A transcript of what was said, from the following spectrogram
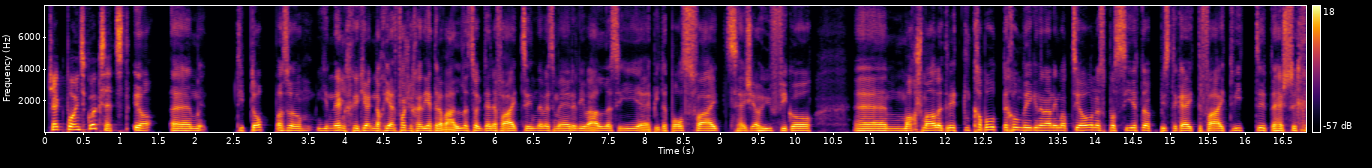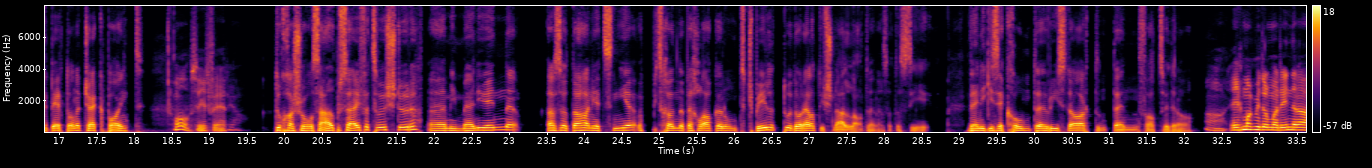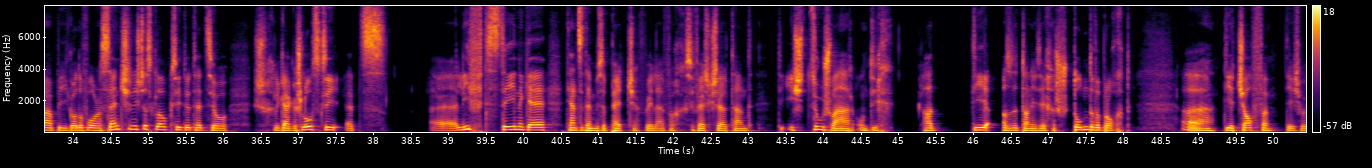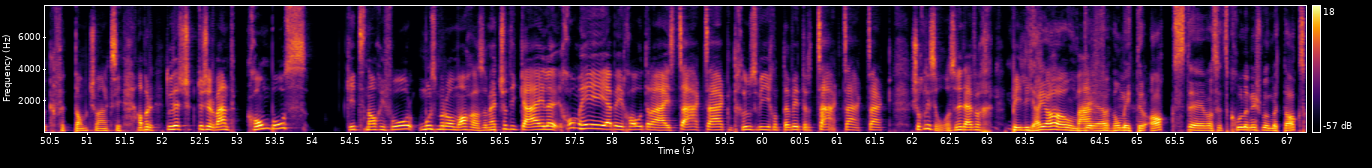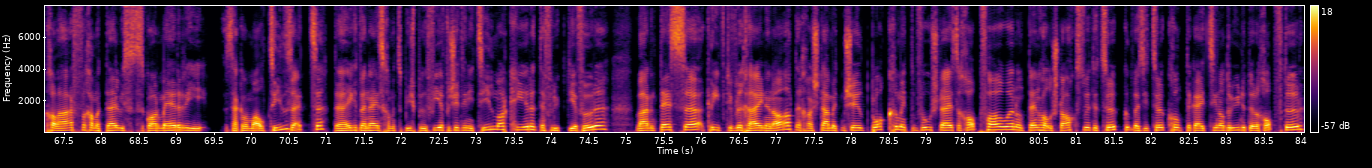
Checkpoints gut gesetzt. Ja, ähm, tipptopp, also eigentlich nach je, fast jeder Welle, so in diesen Fights, wenn es mehrere Wellen sind, äh, bei den Bossfights hast du ja häufig auch ähm, machst mal ein Drittel kaputt, dann kommt irgendeine Animation, es passiert etwas, dann geht der Fight weiter, dann hast du sicher dort auch einen Checkpoint. Oh, sehr fair, ja. Du kannst schon selber seifen zwischendurch, äh, im Menü innen. Also da habe ich jetzt nie etwas können beklagen und das Spiel tut auch relativ schnell laden. Also das sind wenige Sekunden Restart und dann fängt es wieder an. Ah, ich mag mich darum erinnern, bei God of War Ascension ist das glaube ich, dort hat es ja, ein bisschen gegen Schluss gewesen, hat's äh, Lift-Szene gegeben, die haben sie dann müssen patchen, weil einfach sie festgestellt haben, die ist zu schwer und ich hat die, also dort habe ich sicher Stunden verbracht, äh, die zu schaffen. Die ist wirklich verdammt schwer gewesen. Aber du hast, du hast erwähnt, Kombos gibt's nach wie vor, muss man auch machen. Also man hat schon die geilen, komm her, eben, ich hol dir eins, zack, zack, und ein bisschen ausweichen und dann wieder zack, zack, zack. Schon ein bisschen so, also nicht einfach billig Ja, ja, und werfen. äh, wo mit der Axt, äh, was jetzt cool ist, weil man die Axt kann werfen kann, man teilweise sogar mehrere sagen wir mal, Ziel setzen. Dann irgendwann eins kann man zum Beispiel vier verschiedene Ziele markieren, dann fliegt die vor. Währenddessen greift die vielleicht einen an, dann kannst du den mit dem Schild blocken, mit dem Fußstein den Kopf hauen und dann holst du Axt wieder zurück und wenn sie zurückkommt, dann geht sie noch drei durch den Kopf durch.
